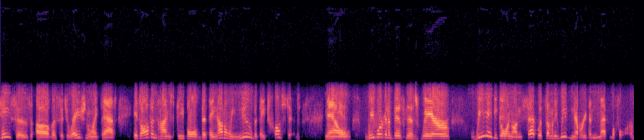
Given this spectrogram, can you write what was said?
cases of a situation like that it's oftentimes people that they not only knew but they trusted now Yeah. we work in a business where we may be going on set with somebody we've never even met before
